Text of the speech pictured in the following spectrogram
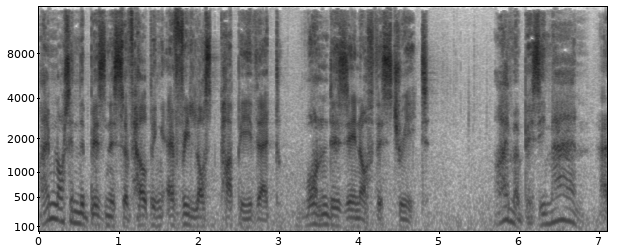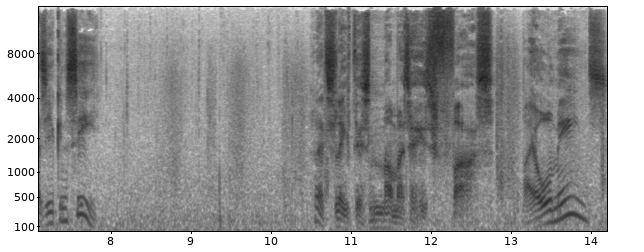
I'm not in the business of helping every lost puppy that wanders in off the street. I'm a busy man, as you can see. Let's leave this mummer to his farce. By all means.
